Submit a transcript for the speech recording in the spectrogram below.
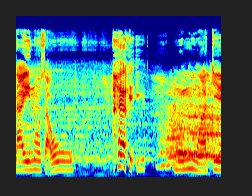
ไดโนเสาร์หมุนหัวเจ๊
